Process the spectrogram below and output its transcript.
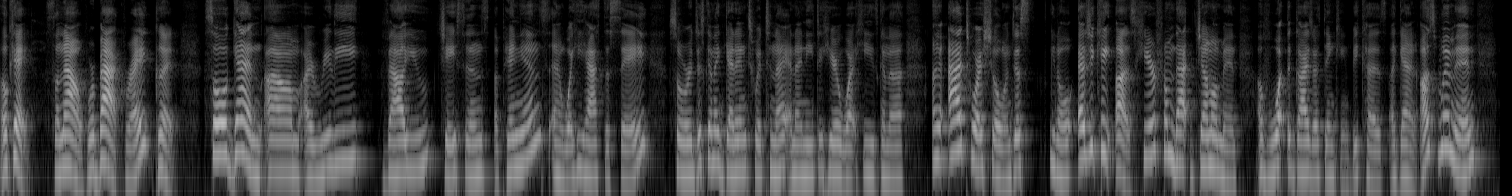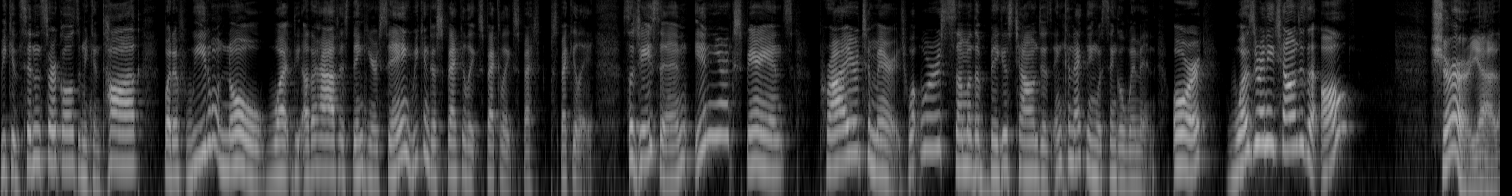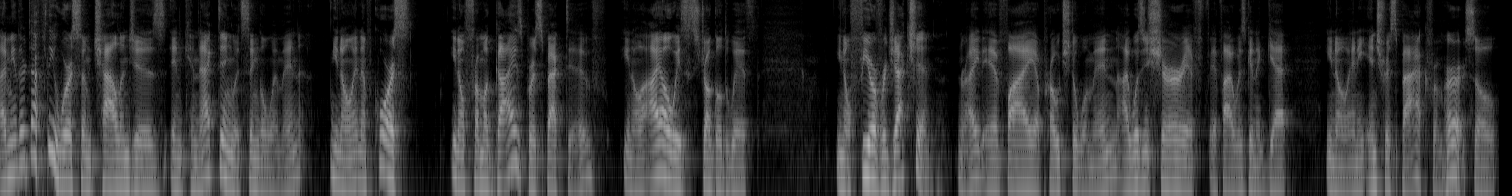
Okay, so now we're back, right? Good. So again, um, I really value Jason's opinions and what he has to say. So we're just gonna get into it tonight, and I need to hear what he's gonna uh, add to our show and just you know educate us, hear from that gentleman of what the guys are thinking. Because again, us women, we can sit in circles and we can talk, but if we don't know what the other half is thinking or saying, we can just speculate, speculate, spe- speculate. So Jason, in your experience prior to marriage, what were some of the biggest challenges in connecting with single women? Or was there any challenges at all? Sure, yeah. I mean, there definitely were some challenges in connecting with single women, you know, and of course, you know, from a guy's perspective, you know, I always struggled with, you know, fear of rejection, right? If I approached a woman, I wasn't sure if if I was going to get, you know, any interest back from her. So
